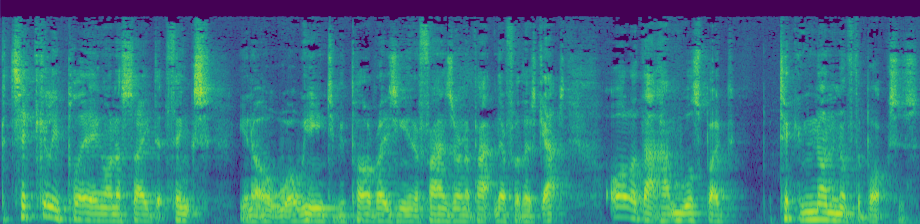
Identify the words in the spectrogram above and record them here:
particularly playing on a side that thinks you know, well, we need to be pulverising, you know, fans are on a pattern, therefore there's gaps. All of that happened. Wolfsburg tick none of the boxes.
